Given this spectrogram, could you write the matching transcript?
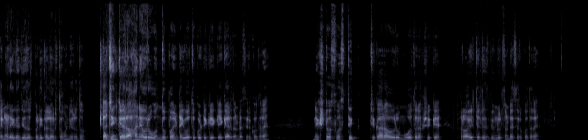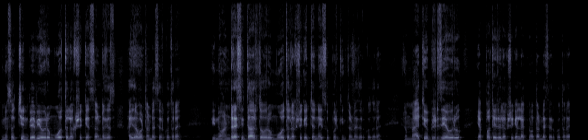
ಕನ್ನಡಿಗ ದೇವದತ್ ಪಡಿಕಲ್ ಅವರು ತೊಗೊಂಡಿರೋದು. ಅಜಿಂಕ್ಯ ರಹಾನೆ ಅವರು ಒಂದು ಪಾಯಿಂಟ್ ಐವತ್ತು ಕೋಟಿಗೆ ಕೆ ಕೆ ಆರ್ ತಂಡ ಸೇರ್ಕೋತಾರೆ. ನೆಕ್ಸ್ಟು ಸ್ವಸ್ತಿಕ್ ಚಿಕಾರ ಅವರು ಮೂವತ್ತು ಲಕ್ಷಕ್ಕೆ ರಾಯಲ್ ಚಾಲೆಂಜರ್ಸ್ ಬೆಂಗಳೂರು ತಂಡ ಸೇರ್ಕೋತಾರೆ. ಇನ್ನು ಸಚಿನ್ ಬೇಬಿ ಅವರು ಮೂವತ್ತು ಲಕ್ಷಕ್ಕೆ ಸನ್ರೈಸರ್ಸ್ ಹೈದರಾಬಾದ್ ತಂಡ ಸೇರ್ಕೋತಾರೆ. ಇನ್ನು ಹಂಡ್ರೆ ಸಿದ್ಧಾರ್ಥ್ ಅವರು ಮೂವತ್ತು ಲಕ್ಷಕ್ಕೆ ಚೆನ್ನೈ ಸೂಪರ್ ಕಿಂಗ್ ತಂಡ ಸೇರ್ಕೋತಾರೆ. ಇನ್ನು ಮ್ಯಾಥ್ಯೂ ಬ್ರಿಡ್ಜಿ ಅವರು ಎಪ್ಪತ್ತೈದು ಲಕ್ಷಕ್ಕೆ ಲಕ್ನೋ ತಂಡ ಸೇರ್ಕೋತಾರೆ.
